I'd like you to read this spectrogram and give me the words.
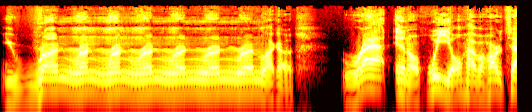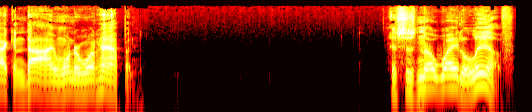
You run, run, run, run, run, run, run like a rat in a wheel, have a heart attack and die and wonder what happened. This is no way to live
